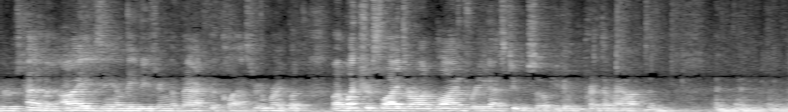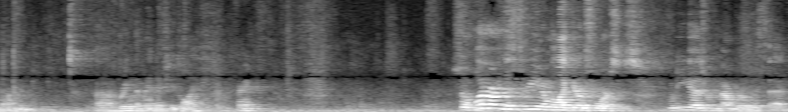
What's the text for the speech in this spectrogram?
There's kind of an eye exam, maybe if you're in the back of the classroom, right? But my lecture slides are online for you guys too, so you can print them out and, and, and, and um, uh, bring them in if you'd like, right? So what are the three intermolecular forces? What do you guys remember with that?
